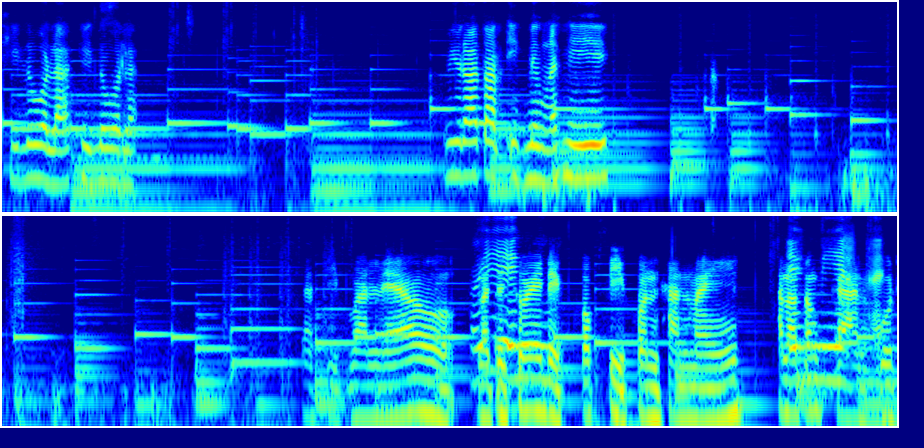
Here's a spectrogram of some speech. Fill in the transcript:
ทีโรดแล้วทีโรดแล้วมีเวลาตัดอีกหนึ่งนาทีตัดสิบวันแล้วเฮ้ยเราจะช่วยเองเด็กครบสี่คนทันไหม ถ้าเราเองต้องมีการไอ้ good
